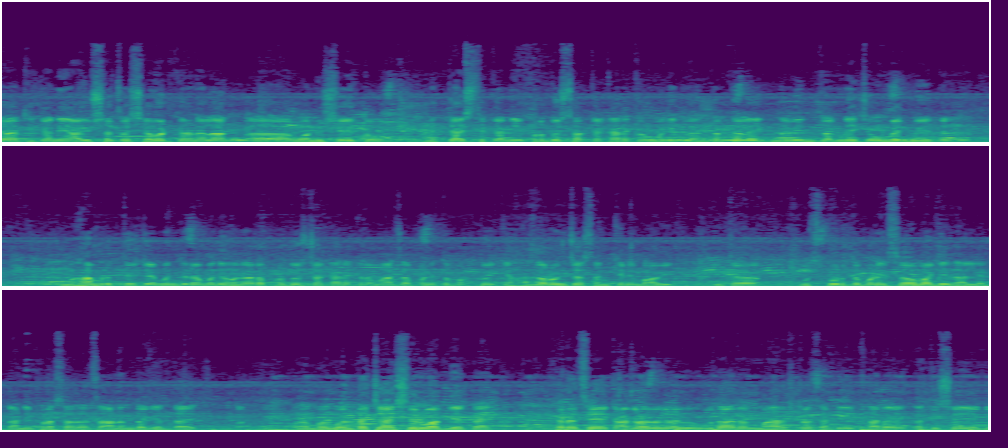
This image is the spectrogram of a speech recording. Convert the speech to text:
ज्या ठिकाणी आयुष्याचा शेवट करण्याला मनुष्य येतो आणि त्याच ठिकाणी प्रदोषसारखा कार्यक्रम बघितल्यानंतर त्याला एक नवीन जगण्याची उमेद मिळते. महामृत्यूच्या मंदिरामध्ये होणारा प्रदोषचा कार्यक्रम आज आपण इथं बघतोय की हजारोंच्या संख्येने भाविक इथं उत्स्फूर्तपणे सहभागी झालेत आणि प्रसादाचा आनंद घेत आहेत भगवंताचे आशीर्वाद घेत आहेत खरंच हे एक आगळं वेगळं उदाहरण महाराष्ट्रासाठी खरं एक अतिशय एक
